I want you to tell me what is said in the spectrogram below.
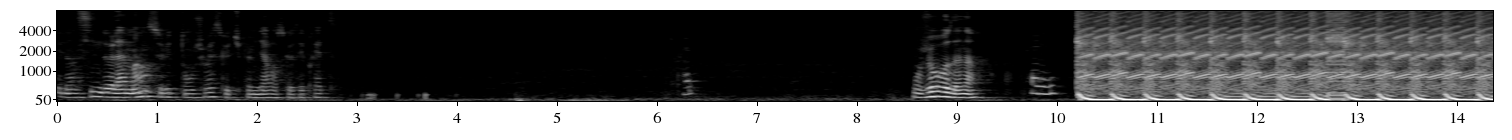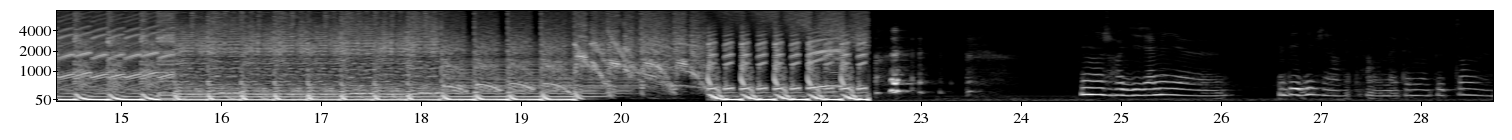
Et d'un signe de la main, celui de ton choix, est-ce que tu peux me dire lorsque t'es prête? Je suis prête. Bonjour Rosanna. Salut. non, non, je relis jamais euh, des livres. Enfin, on a tellement peu de temps euh,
